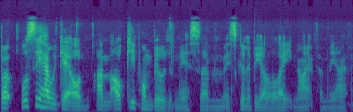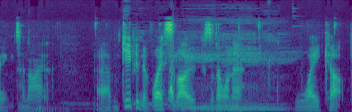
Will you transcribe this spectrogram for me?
but we'll see how we get on. Um, I'll keep on building this. Um, it's going to be a late night for me, I think, tonight. Um, keeping the voice low because I don't want to wake up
